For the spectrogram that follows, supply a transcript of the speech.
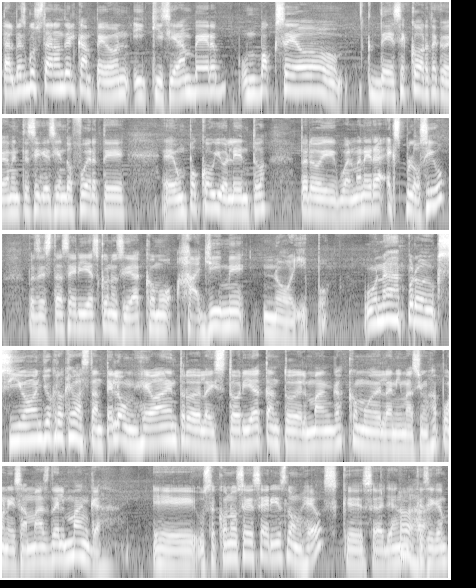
tal vez gustaron del Campeón y quisieran ver un boxeo de ese corte que obviamente sigue siendo fuerte, eh, un poco violento, pero de igual manera explosivo, pues esta serie es conocida como Hajime no Ippo. Una producción yo creo que bastante longeva dentro de la historia tanto del manga como de la animación japonesa, más del manga. Eh, ¿Usted conoce series longevas que, se hayan, que sigan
